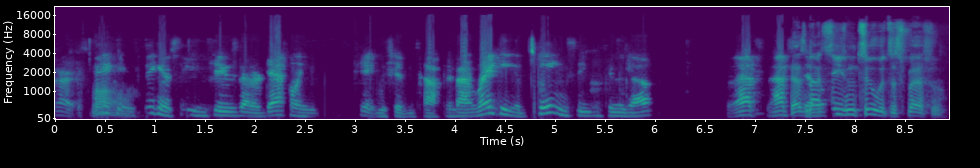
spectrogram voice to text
All right. Speaking Oh. speaking of season twos that are definitely shit we should be talking about. Ranking of Kings season two is out. So that's that's That's dope. not season two. It's a special.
